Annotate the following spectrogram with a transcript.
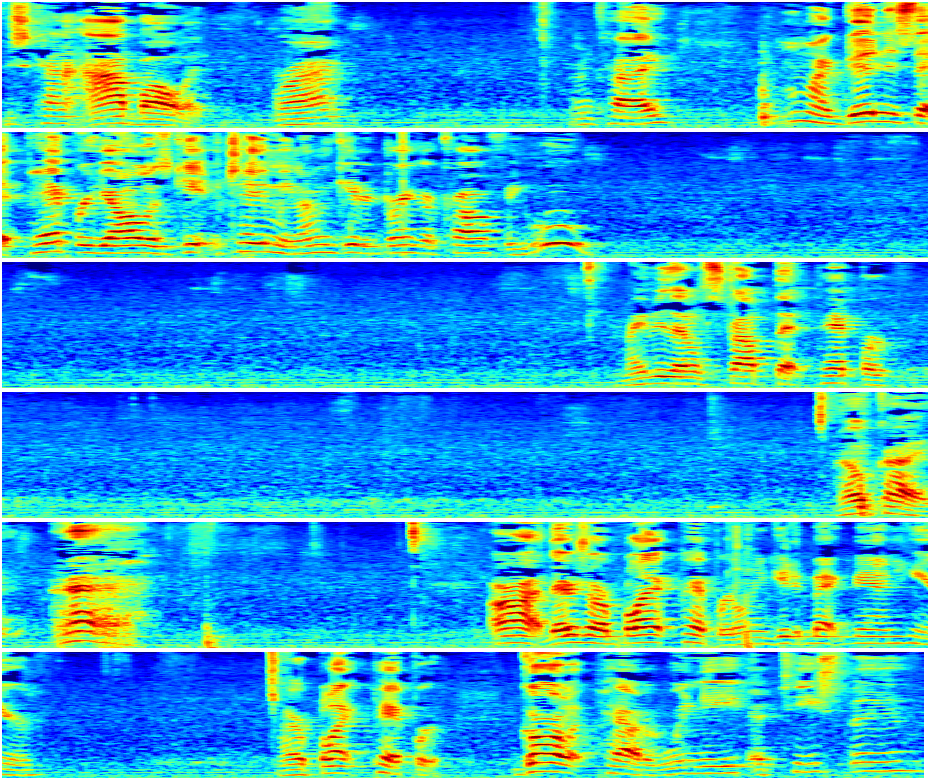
just kind of eyeball it, right? Okay. Oh my goodness, that pepper, y'all, is getting to me. Let me get a drink of coffee. Woo! Maybe that'll stop that pepper. Okay. All right, there's our black pepper. Let me get it back down here. Our black pepper. Garlic powder. We need a teaspoon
